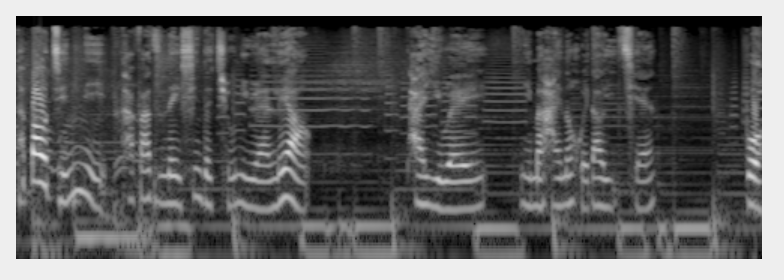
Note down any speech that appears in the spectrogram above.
他抱紧你，他发自内心的求你原谅。他以为你们还能回到以前，不，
